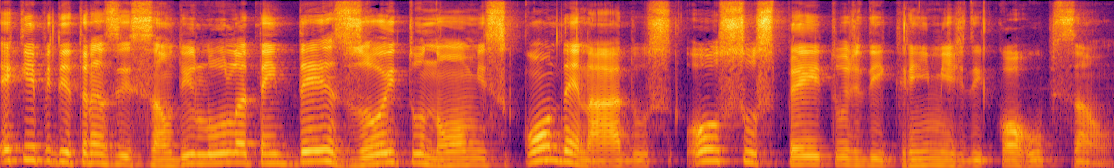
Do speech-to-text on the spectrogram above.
Equipe de transição de Lula tem 18 nomes condenados ou suspeitos de crimes de corrupção.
